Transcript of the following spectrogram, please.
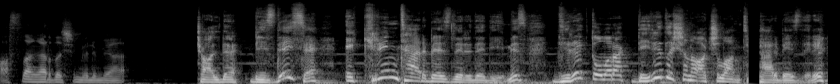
Aslan kardeşim benim ya. halde. Bizde ise ekrin ter bezleri dediğimiz direkt olarak deri dışına açılan ter bezleri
